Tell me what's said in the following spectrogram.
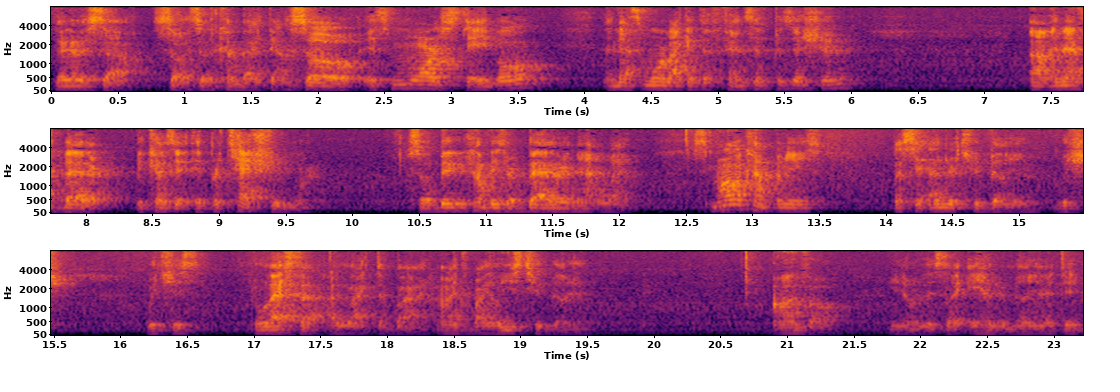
They're going to sell. So it's going to come back down. So it's more stable, and that's more like a defensive position. Uh, and that's better because it, it protects you more. So bigger companies are better in that way. Smaller companies, let's say under 2 billion, which, which is less that I like to buy. I like to buy at least 2 billion. Onvo, you know, it's like 800 million, I think.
